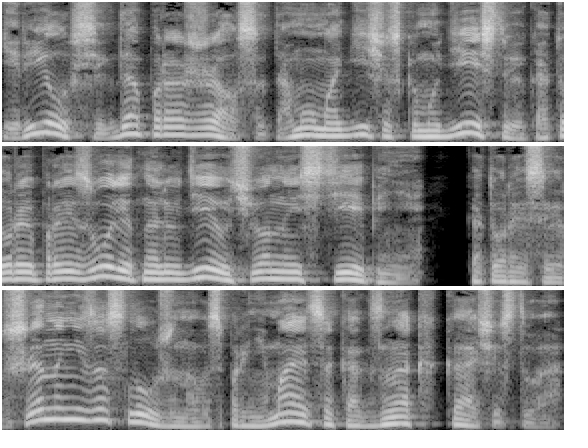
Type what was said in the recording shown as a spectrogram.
Кирилл всегда поражался тому магическому действию, которое производит на людей ученые степени, которое совершенно незаслуженно воспринимается как знак качества.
